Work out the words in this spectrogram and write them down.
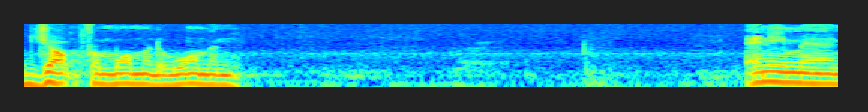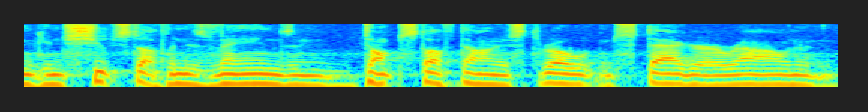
jump from woman to woman. Any man can shoot stuff in his veins and dump stuff down his throat and stagger around. And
